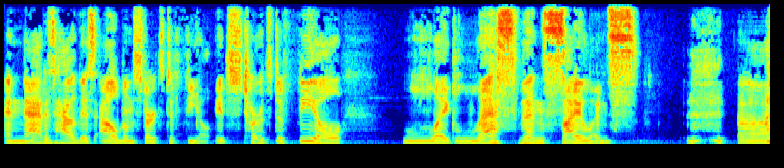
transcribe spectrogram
And that is how this album starts to feel. It starts to feel like less than silence. Uh,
